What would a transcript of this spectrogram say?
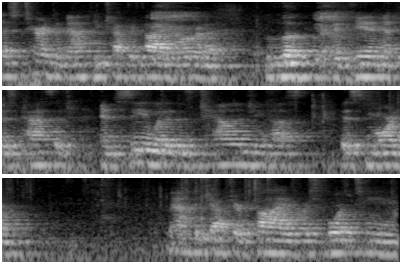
Let's turn to Matthew chapter 5, and we're going to look again at this passage and see what it is challenging us this morning. Matthew chapter 5, verse 14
